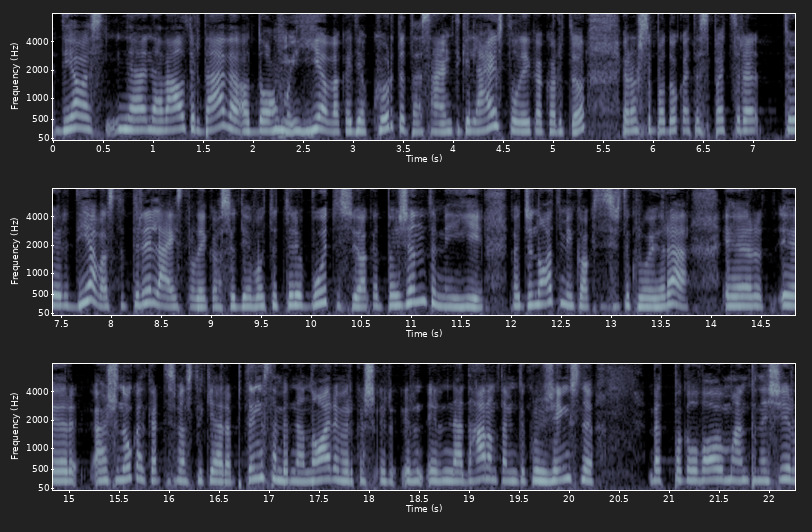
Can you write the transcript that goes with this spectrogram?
Dievas ne, ne veltui ir davė Adomui Jėvą, kad jie kurtų tą santykių, leistų laiką kartu. Ir aš supratau, kad tas pats yra tu ir Dievas, tu turi leisti laiką su Dievu, tu turi būti su juo, kad pažintumai jį, kad žinotumai, koks jis iš tikrųjų yra. Ir, ir aš žinau, kad kartais mes tokie ir aptingstam ir nenorim ir, kaž, ir, ir, ir nedarom tam tikrų žingsnių. Bet pagalvojau, man panašiai ir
